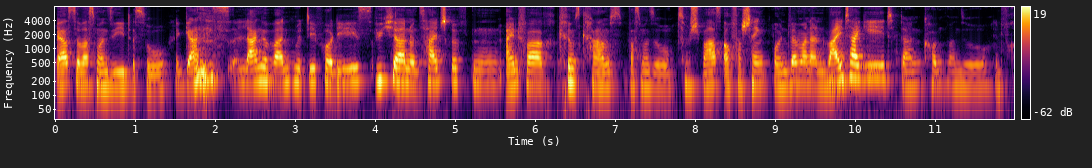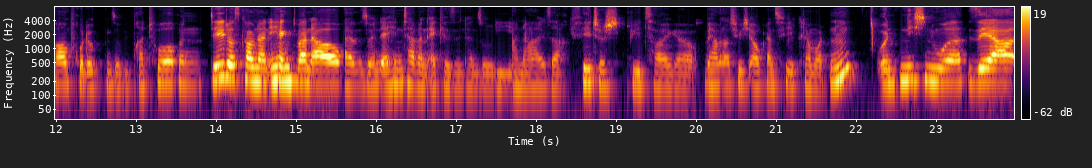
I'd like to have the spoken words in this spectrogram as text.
erste, was man sieht, ist so eine ganz lange Wand mit DVDs, Büchern und Zeitschriften, einfach Krimskrams, was man so zum Spaß auch verschafft verschenkt. Und wenn man dann weitergeht, dann kommt man so in Frauenprodukten, so Vibratoren. Dildos kommen dann irgendwann auch. Ähm, so in der hinteren Ecke sind dann so die Analsachen, Fetischspielzeuge. Wir haben natürlich auch ganz viele Klamotten und nicht nur sehr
